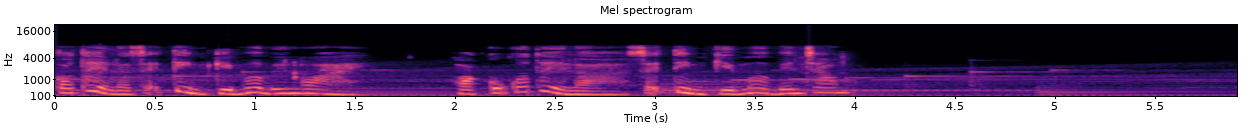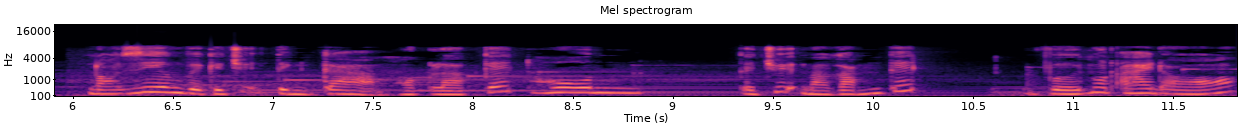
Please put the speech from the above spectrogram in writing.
có thể là sẽ tìm kiếm ở bên ngoài, hoặc cũng có thể là sẽ tìm kiếm ở bên trong. Nói riêng về cái chuyện tình cảm, hoặc là kết hôn, cái chuyện mà gắn kết với một ai đó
